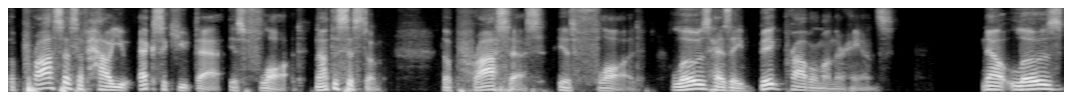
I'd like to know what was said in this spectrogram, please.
The process of how you execute that is flawed, not the system. The process is flawed. Lowe's has a big problem on their hands. Now, Lowe's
